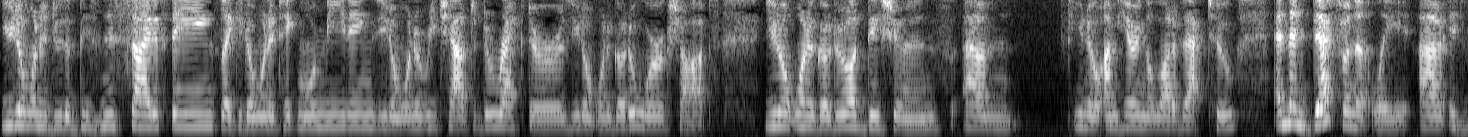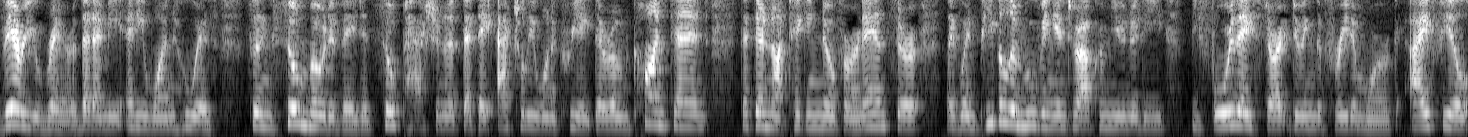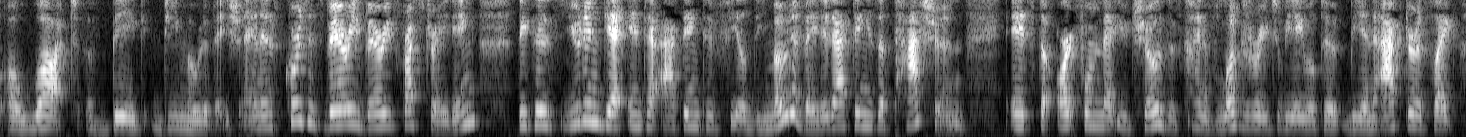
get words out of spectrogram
You don't want to do the business side of things. Like you don't want to take more meetings. You don't want to reach out to directors. You don't want to go to workshops. You don't want to go to auditions. Um, you know, I'm hearing a lot of that too. And then definitely, uh, it's very rare that I meet anyone who is feeling so motivated, so passionate that they actually want to create their own content, that they're not taking no for an answer. Like when people are moving into our community before they start doing the freedom work, I feel a lot of big demotivation. And of course, it's very, very frustrating because you didn't get into acting to feel demotivated. Acting is a passion it's the art form that you chose it's kind of luxury to be able to be an actor it's like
